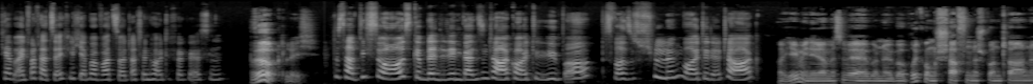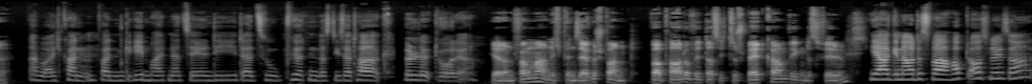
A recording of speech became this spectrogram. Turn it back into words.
Ich habe einfach tatsächlich, aber was soll das denn heute vergessen? Wirklich? Das habe ich so ausgeblendet den ganzen Tag heute über. Das war so schlimm heute der Tag. Oh Jemini, da müssen wir ja über eine Überbrückung schaffen, eine spontane. Aber ich kann von den Gegebenheiten erzählen, die dazu führten, dass dieser Tag blöd wurde. Ja, dann fang mal an, ich bin sehr gespannt. War part of it, dass ich zu spät kam wegen des Films? Ja, genau, das war Hauptauslöser.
